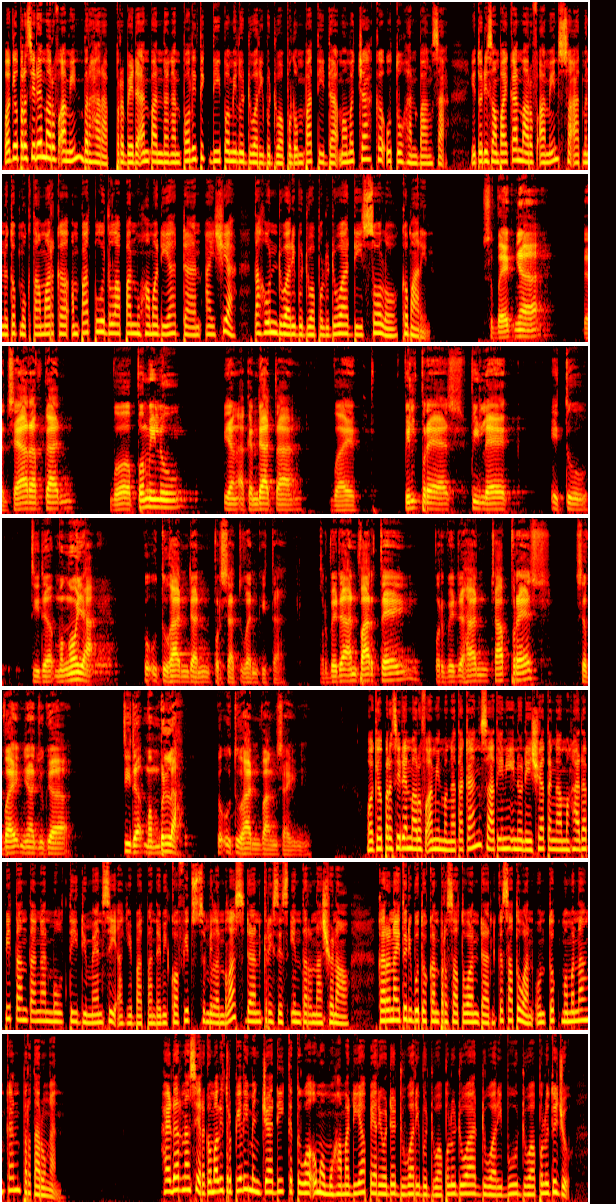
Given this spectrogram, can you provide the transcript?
Wakil Presiden Maruf Amin berharap perbedaan pandangan politik di pemilu 2024 tidak memecah keutuhan bangsa. Itu disampaikan Maruf Amin saat menutup muktamar ke-48 Muhammadiyah dan Aisyah tahun 2022 di Solo kemarin. Sebaiknya dan saya harapkan bahwa pemilu yang akan datang, baik pilpres, pileg, itu tidak mengoyak keutuhan dan persatuan kita. Perbedaan partai, perbedaan capres, sebaiknya juga tidak membelah keutuhan bangsa ini. Wakil Presiden Maruf Amin mengatakan saat ini Indonesia tengah menghadapi tantangan multidimensi akibat pandemi COVID-19 dan krisis internasional. Karena itu dibutuhkan persatuan dan kesatuan untuk memenangkan pertarungan. Haidar Nasir kembali terpilih menjadi Ketua Umum Muhammadiyah periode 2022-2027.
